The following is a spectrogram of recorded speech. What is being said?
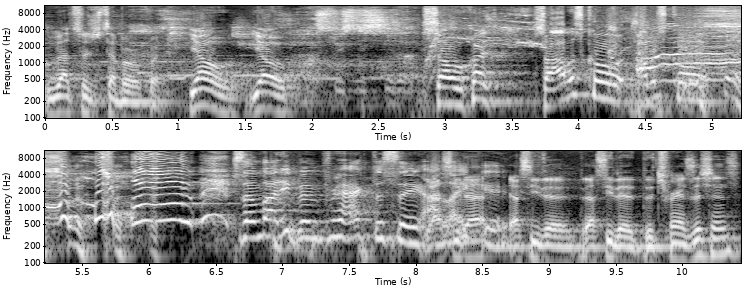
we about to switch the tempo real quick. Yo, yo. So, so I was called. I was called. Somebody been practicing. I Y'all like that? it. Y'all see the y'all see the, the transitions?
